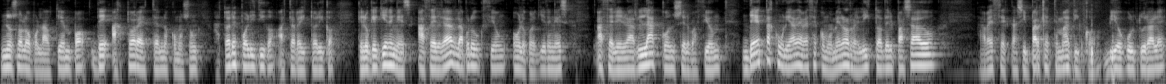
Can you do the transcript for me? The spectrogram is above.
no solo por los tiempos de actores externos como son actores políticos, actores históricos, que lo que quieren es acelerar la producción o lo que quieren es acelerar la conservación de estas comunidades a veces como meros relictos del pasado, a veces casi parques temáticos bioculturales,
